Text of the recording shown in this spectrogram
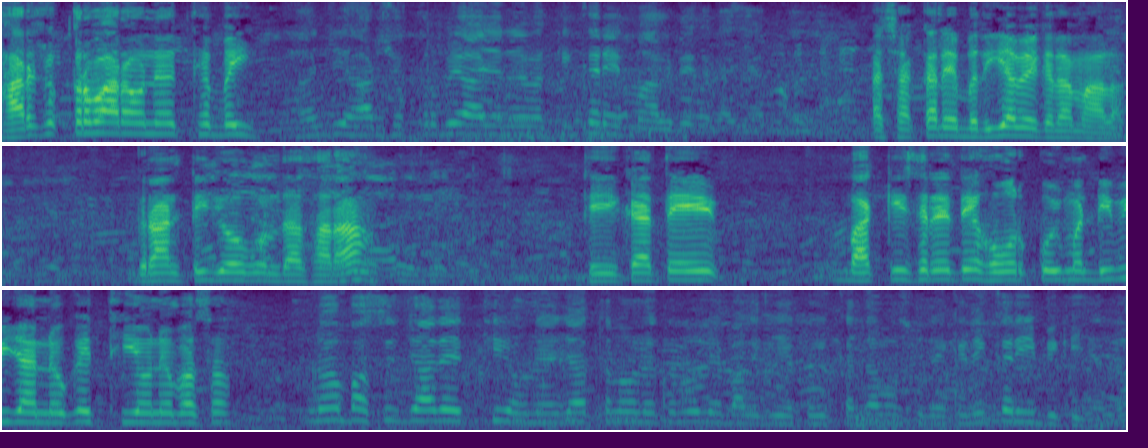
ਹਰ ਸ਼ੁੱਕਰਵਾਰ ਆਉਂਦੇ ਇੱਥੇ ਬਾਈ? ਹਾਂਜੀ ਹਰ ਸ਼ੁੱਕਰ ਵੀ ਆ ਜਾਂਦੇ ਬਾਕੀ ਘਰੇ ਮਾਲ ਵਿਕਦਾ ਜੀ ਅੱਛਾ ਘਰੇ ਵਧੀਆ ਵਿਕਦਾ ਮਾਲ। ਗਾਰੰਟੀ ਯੋਗ ਹੁੰਦਾ ਸਾਰਾ। ਠੀਕ ਹੈ ਤੇ ਬਾਕੀ ਸਿਰੇ ਤੇ ਹੋਰ ਕੋਈ ਮੰਡੀ ਵੀ ਜਾਂਦੇ ਹੋ ਕਿ ਇੱਥੇ ਹੋ ਬਸ? ਨਾ ਬਸ ਜ਼ਿਆਦਾ ਇੱਥੇ ਹੀ ਆਉਣੇ ਆ ਜਾਂ ਤਨੋਲੇ ਤਨੋਲੇ ਵਗ ਜੀ ਕੋਈ ਕਦਾ ਵਸੂ ਦੇ ਕੇ ਨਹੀਂ ਘਰੀ ਵਿਕੀ ਜਾਂਦਾ।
